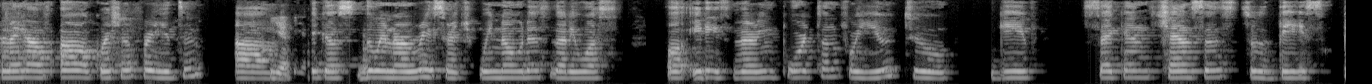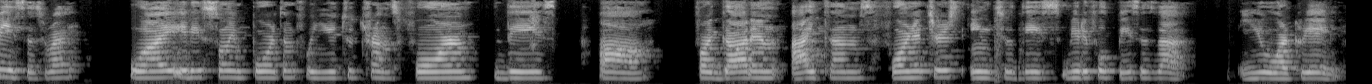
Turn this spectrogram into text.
And I have a question for you too. Um, yes because doing our research, we noticed that it was, well, it is very important for you to give second chances to these pieces, right? Why it is so important for you to transform these uh forgotten items, furnitures into these beautiful pieces that you are creating.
